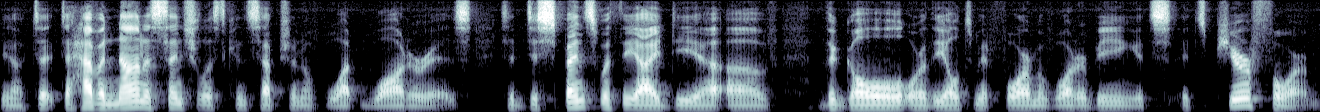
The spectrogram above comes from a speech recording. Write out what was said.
You know, to, to have a non-essentialist conception of what water is, to dispense with the idea of the goal or the ultimate form of water being its its pure form,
